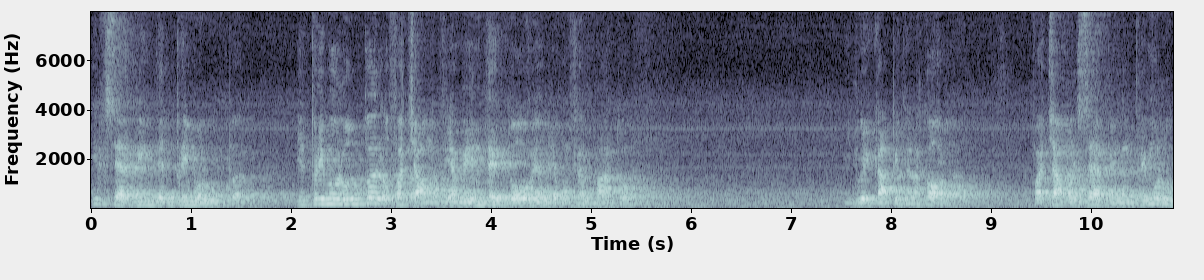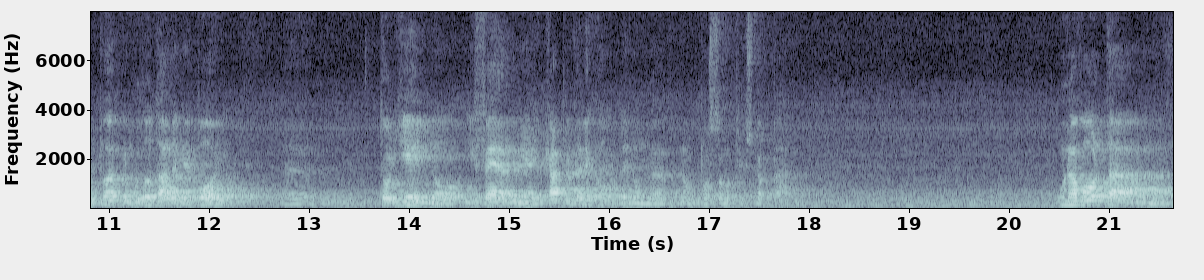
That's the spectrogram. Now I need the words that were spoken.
il serving del primo loop. Il primo loop lo facciamo ovviamente dove abbiamo fermato i due capi della corda. Facciamo il serving nel primo loop in modo tale che poi eh, togliendo i fermi ai capi delle corde non, non possono più scappare una volta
